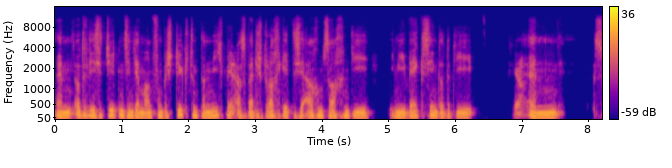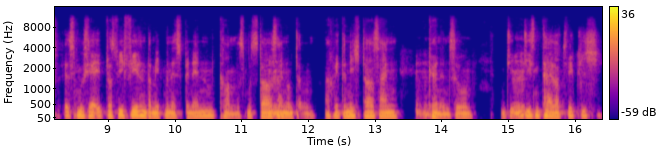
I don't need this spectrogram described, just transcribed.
ähm, oder diese Tüten sind ja am Anfang bestückt und dann nicht mehr. Also bei der Sprache geht es ja auch um Sachen, die irgendwie weg sind oder die. Ja. Ähm, es, es, muss ja etwas wie fehlen, damit man es benennen kann. Es muss da mhm. sein und dann auch wieder nicht da sein mhm. können. So, die, mhm. Diesen Teil hat wirklich,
